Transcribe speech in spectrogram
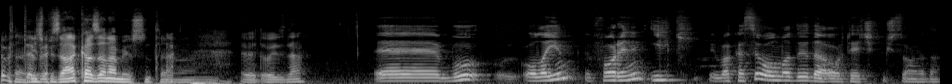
Tabii, Tabii, tabii. Hiçbir zaman kazanamıyorsun tabii. Evet o yüzden. Ee, bu olayın Fore'nin ilk vakası olmadığı da ortaya çıkmış sonradan.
